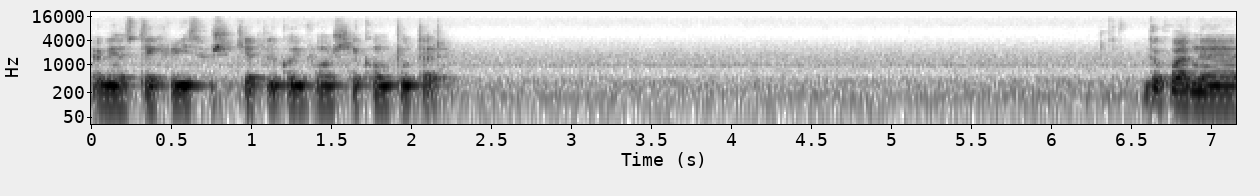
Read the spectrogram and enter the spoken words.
Tak więc w tej chwili słyszycie tylko i wyłącznie komputer. Dokładne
